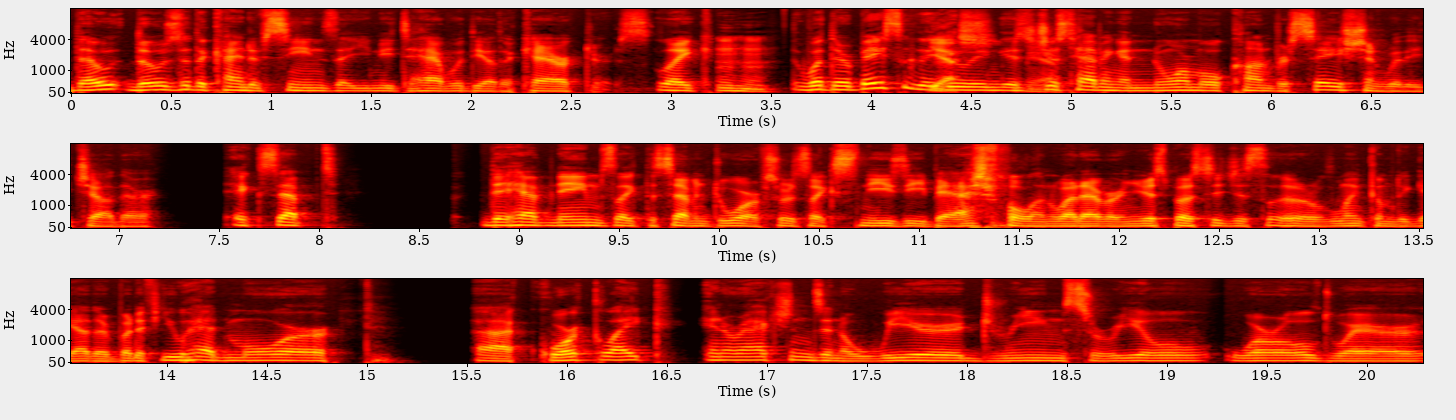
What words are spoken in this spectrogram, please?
Tho- those are the kind of scenes that you need to have with the other characters. Like what they're basically Mm-hmm. Yes, doing is yeah. just having a normal conversation with each other, except they have names like the Seven Dwarfs, where it's like sneezy, bashful, and whatever, and you're supposed to just sort of link them together. But if you had more uh, Quark-like interactions in a weird, dream, surreal world where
